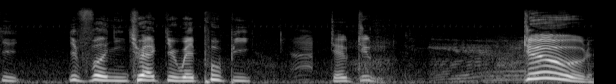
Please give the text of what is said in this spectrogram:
shit. The funny tractor went poopy. Dude, dude. Dude!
